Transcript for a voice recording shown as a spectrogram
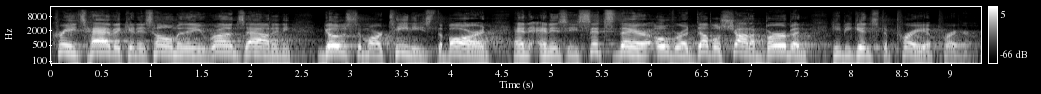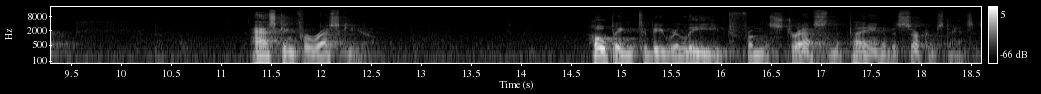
creates havoc in his home, and then he runs out and he goes to Martini's, the bar. And, and, and as he sits there over a double shot of bourbon, he begins to pray a prayer asking for rescue, hoping to be relieved from the stress and the pain of his circumstances.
